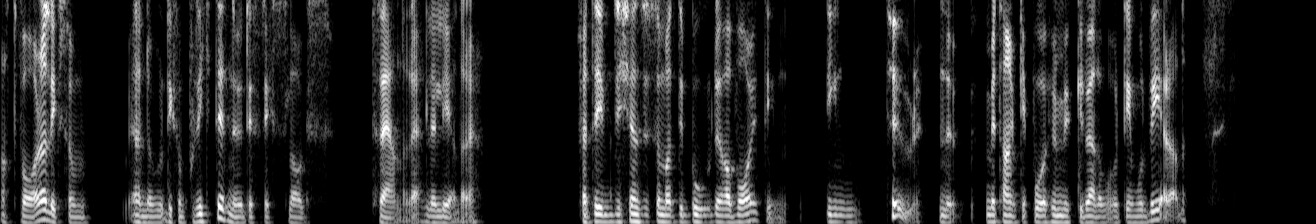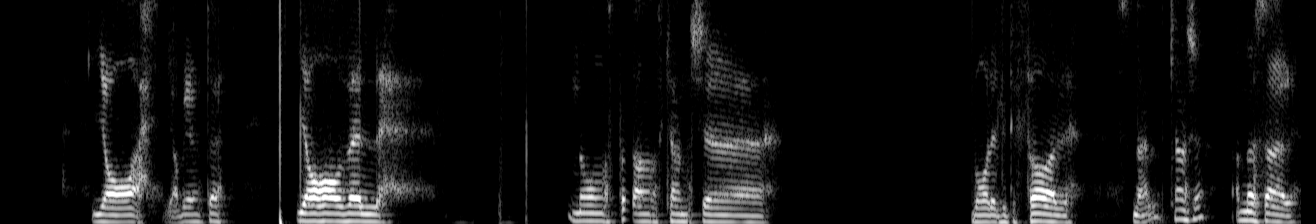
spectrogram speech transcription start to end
att vara liksom, ändå, liksom på riktigt nu distriktslagstränare eller ledare? För det, det, känns ju som att det borde ha varit din, din tur nu med tanke på hur mycket du ändå varit involverad. Ja, jag vet inte. Jag har väl någonstans kanske varit lite för snäll kanske. Men så här,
